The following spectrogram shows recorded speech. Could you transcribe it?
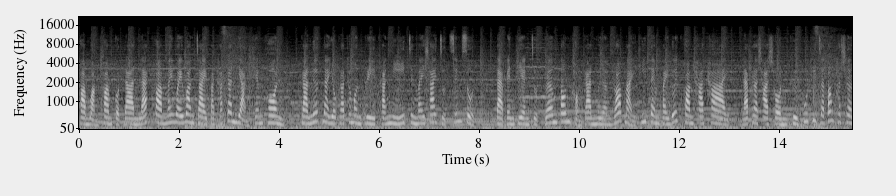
ความหวังความกดดันและความไม่ไว้วางใจปะทะกันอย่างเข้มข้น การเลือกนายกรัฐมนตรีครั้งนี้จึงไม่ใช่จุดสิ้นสุด แต่เป็นเพียงจุดเริ่มต้นของการเมืองรอบใหม่ที่เต็มไปด้วยความท้าทาย และประชาชนคือผู้ที่จะต้องเผชิญ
